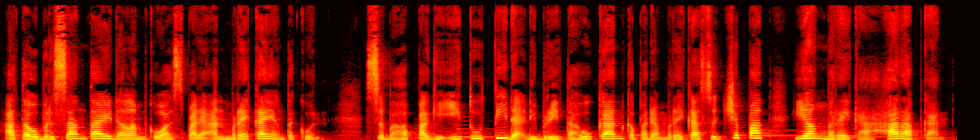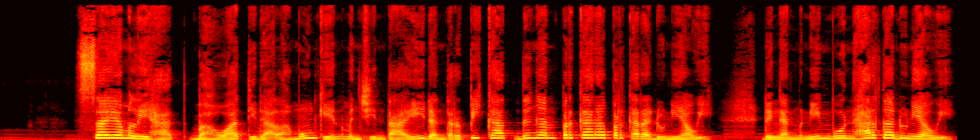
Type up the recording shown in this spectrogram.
atau bersantai dalam kewaspadaan mereka yang tekun sebab pagi itu tidak diberitahukan kepada mereka secepat yang mereka harapkan. Saya melihat bahwa tidaklah mungkin mencintai dan terpikat dengan perkara-perkara duniawi, dengan menimbun harta duniawi,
